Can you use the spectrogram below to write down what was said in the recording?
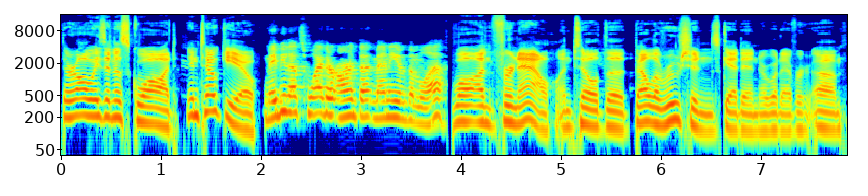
They're always in a squad in Tokyo. Maybe that's why there aren't that many of them left. Well, um, for now, until the Belarusians get in or whatever, um,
